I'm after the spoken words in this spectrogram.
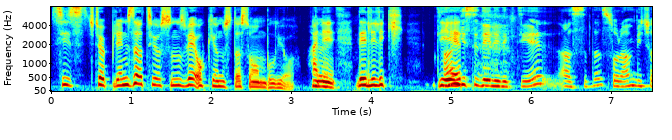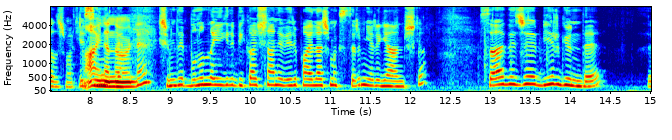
siz çöplerinizi atıyorsunuz ve okyanusta son buluyor. Hani evet. delilik diye. Hangisi delilik diye aslında soran bir çalışma kesinlikle. Aynen öyle. Şimdi bununla ilgili birkaç tane veri paylaşmak isterim yeri gelmişken. Sadece bir günde e,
